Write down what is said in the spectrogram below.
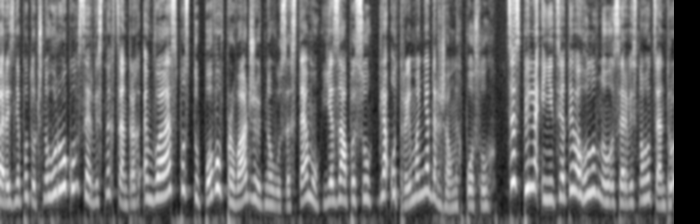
березня поточного року в сервісних центрах МВС поступово впроваджують нову систему є-запису для отримання державних послуг. Це спільна ініціатива головного сервісного центру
